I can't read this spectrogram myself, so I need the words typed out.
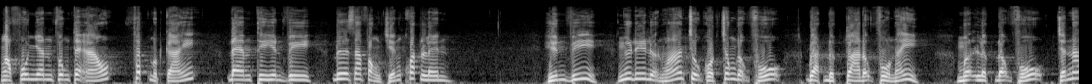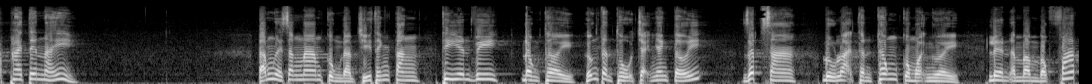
Ngọc phu nhân vung tay áo, phất một cái, đem thi hiên vi đưa ra phòng chiến khoát lên. Hiên vi, ngươi đi luyện hóa trụ cột trong động phủ, đoạt được tòa động phủ này, mượn lực động phủ chấn áp hai tên này. Đám người sang nam cùng đàm chí thánh tăng, thi hiên vi đồng thời hướng thần thụ chạy nhanh tới, rất xa đủ loại thần thông của mọi người, liền ầm ầm bộc phát,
